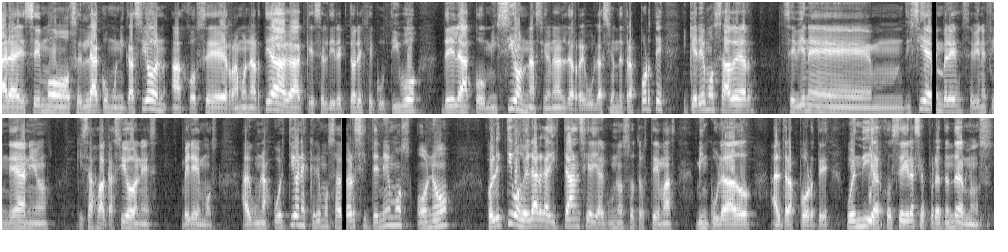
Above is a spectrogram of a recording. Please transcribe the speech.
Agradecemos la comunicación a José Ramón Arteaga, que es el director ejecutivo de la Comisión Nacional de Regulación de Transporte, y queremos saber, se viene mm, diciembre, se viene fin de año, quizás vacaciones, veremos algunas cuestiones, queremos saber si tenemos o no colectivos de larga distancia y algunos otros temas vinculados al transporte. Buen día, José, gracias por atendernos.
